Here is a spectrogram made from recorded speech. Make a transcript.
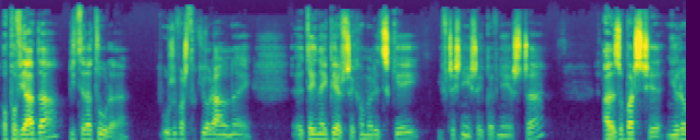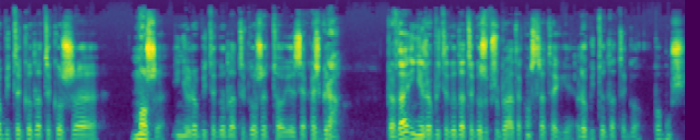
opowiada literaturę, używa sztuki oralnej, tej najpierwszej, homeryckiej, i wcześniejszej pewnie jeszcze, ale zobaczcie, nie robi tego dlatego, że może i nie robi tego dlatego, że to jest jakaś gra, prawda? I nie robi tego dlatego, że przybrała taką strategię. Robi to dlatego, bo musi.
